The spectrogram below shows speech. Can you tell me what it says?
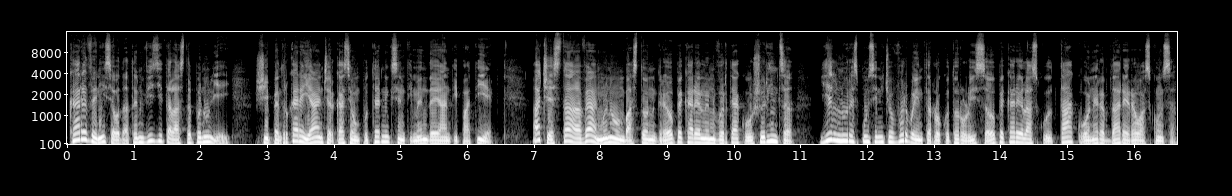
care venise odată în vizită la stăpânul ei și pentru care ea încercase un puternic sentiment de antipatie. Acesta avea în mână un baston greu pe care îl învârtea cu ușurință. El nu răspunse nicio vorbă interlocutorului său pe care îl asculta cu o nerăbdare rău ascunsă.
